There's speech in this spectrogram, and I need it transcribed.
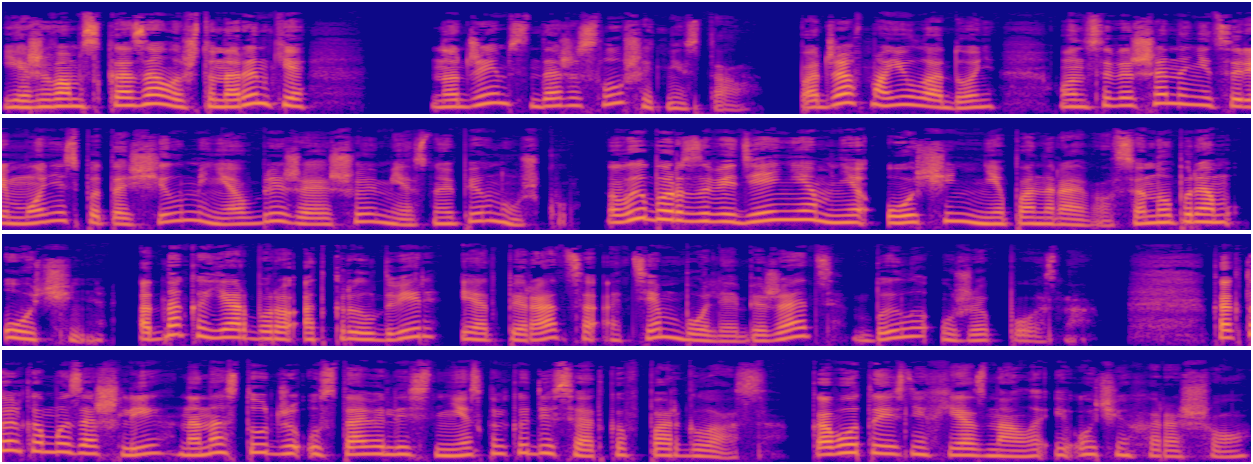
Я же вам сказала, что на рынке...» Но Джеймс даже слушать не стал. Поджав мою ладонь, он совершенно не церемонясь потащил меня в ближайшую местную пивнушку. Выбор заведения мне очень не понравился, ну прям очень. Однако Ярборо открыл дверь, и отпираться, а тем более бежать, было уже поздно. Как только мы зашли, на нас тут же уставились несколько десятков пар глаз. Кого-то из них я знала и очень хорошо.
